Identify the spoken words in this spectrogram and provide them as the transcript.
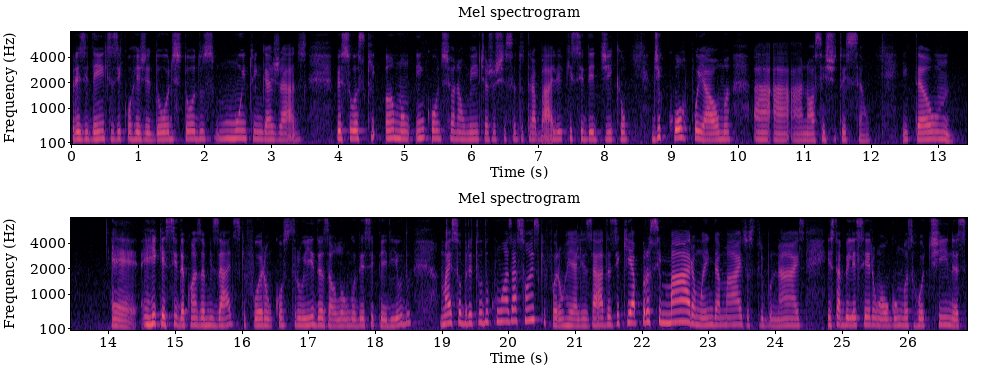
presidentes e corregedores, todos muito engajados, pessoas que amam incondicionalmente a justiça do trabalho e que se dedicam de corpo e alma à, à, à nossa instituição. Então, é, enriquecida com as amizades que foram construídas ao longo desse período, mas sobretudo com as ações que foram realizadas e que aproximaram ainda mais os tribunais, estabeleceram algumas rotinas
